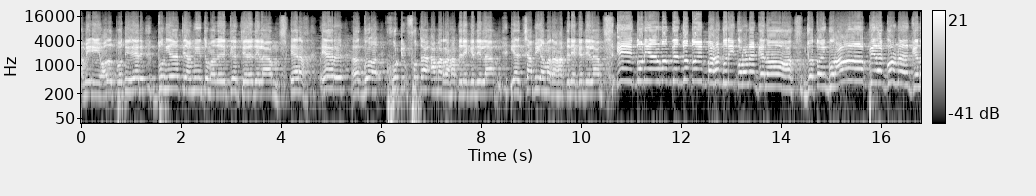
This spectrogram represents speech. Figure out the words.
আমি এই অল্প দিনের দুনিয়াতে আমি তোমাদেরকে ছেড়ে দিলাম। এর এর ফুটা আমার হাতে রেখে দিলাম। এর চাবি আমার হাতে রেখে দিলাম। এই দুনিয়ার মধ্যে যতই বাহাদুরি করো না কেন, যতই কেন?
